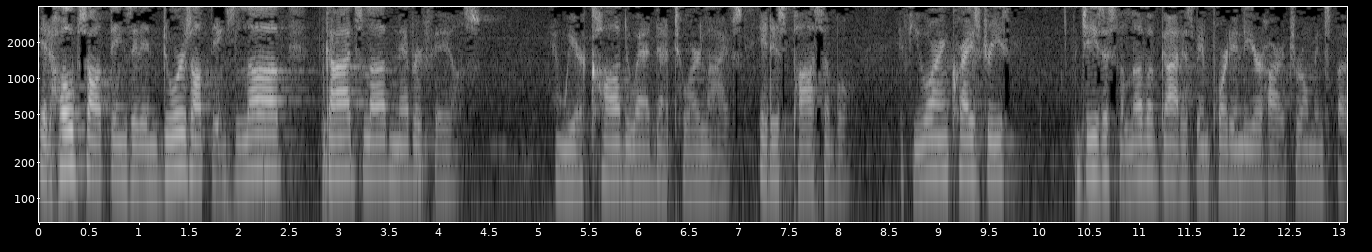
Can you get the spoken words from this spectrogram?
it hopes all things, it endures all things. Love, God's love never fails. And we are called to add that to our lives. It is possible. If you are in Christ Jesus, the love of God has been poured into your hearts. Romans 5.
